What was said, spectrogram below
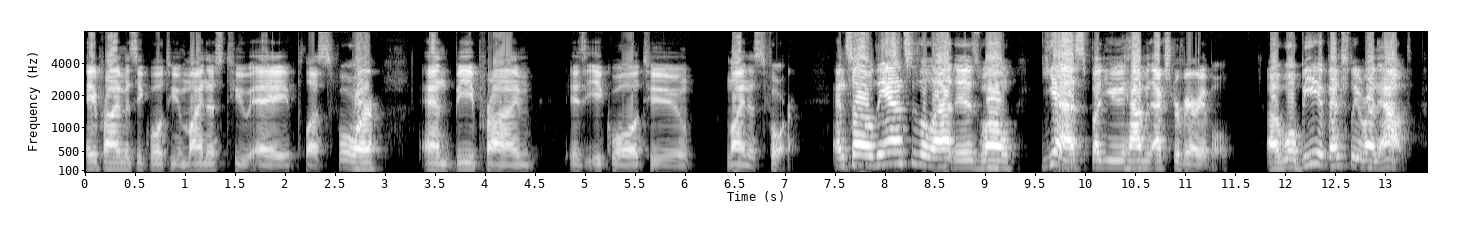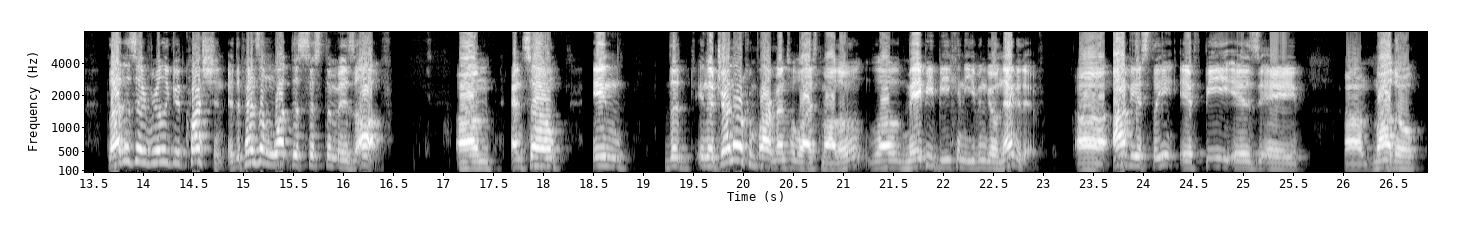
a prime is equal to minus 2a plus 4, and b prime is equal to minus 4. And so the answer to that is, well, yes, but you have an extra variable. Uh, will b eventually run out? That is a really good question. It depends on what the system is of. Um, and so in the in a general compartmentalized model, well, maybe b can even go negative. Uh, obviously, if b is a uh, model,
